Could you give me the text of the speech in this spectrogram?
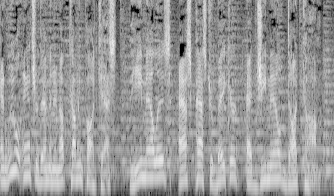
and we will answer them in an upcoming podcast. The email is askpastorbaker at gmail.com.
